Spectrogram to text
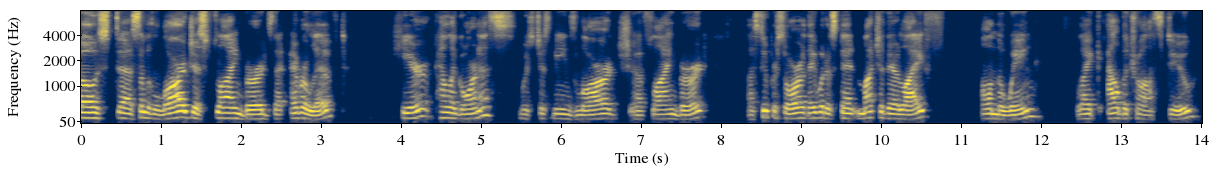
boast uh, some of the largest flying birds that ever lived. Here, Pelagornis, which just means large uh, flying bird. A supersaurer, they would have spent much of their life on the wing, like albatross do.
